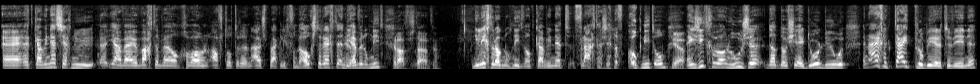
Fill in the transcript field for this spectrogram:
Uh, het kabinet zegt nu, uh, ja, wij wachten wel gewoon af tot er een uitspraak ligt van de hoogste rechter. En ja. die hebben we nog niet. Raad van State. Die ligt er ook nog niet, want het kabinet vraagt daar zelf ook niet om. Ja. En je ziet gewoon hoe ze dat dossier doorduwen en eigenlijk tijd proberen te winnen.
